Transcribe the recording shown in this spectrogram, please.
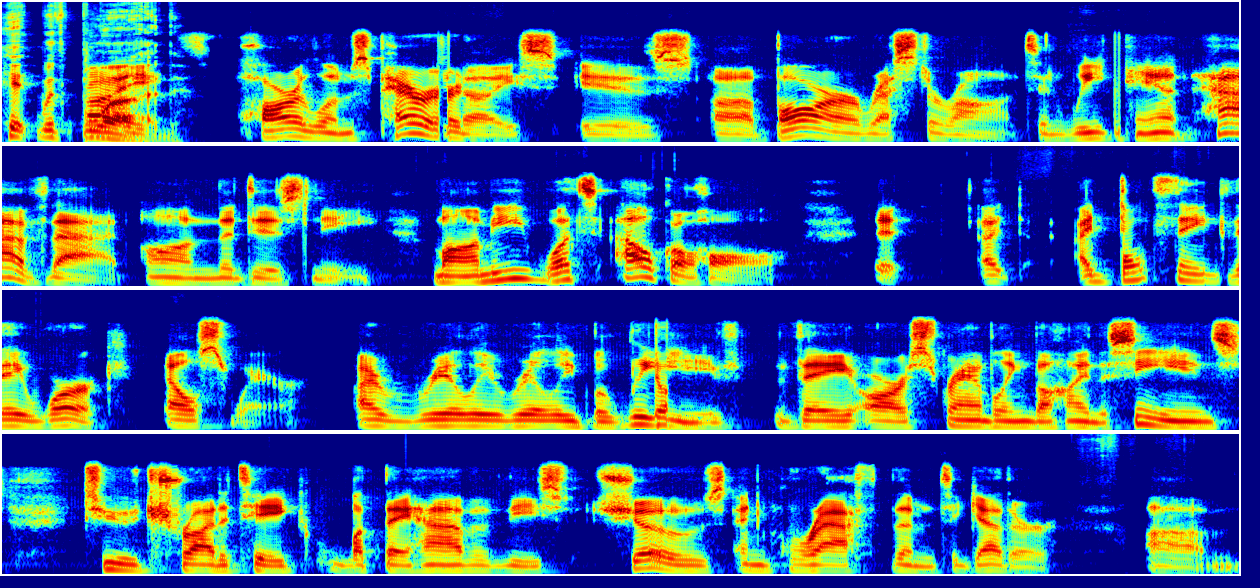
hit with blood. Right. Harlem's Paradise is a bar restaurant, and we can't have that on the Disney. Mommy, what's alcohol? It, I, I don't think they work elsewhere. I really, really believe they are scrambling behind the scenes to try to take what they have of these shows and graft them together um,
